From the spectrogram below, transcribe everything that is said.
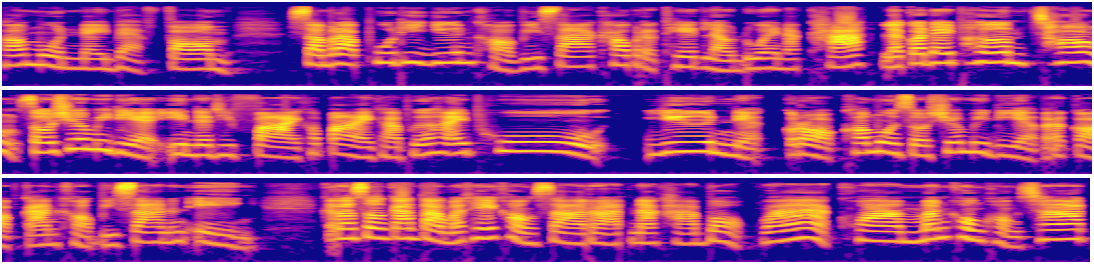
ข้อมูลในแบบฟอร์มสำหรับผู้ที่ยื่นขอวีซ่าเข้าประเทศแล้วด้วยนะคะ แล้วก็ได้เพิ่มช่อง Social Media Identify เข้าไปค่ะ เพื่อให้ผู้ยื่นเนี่ยกรอกข้อมูลโซเชียลมีเดียประกอบการขอวีซ่านั่นเอง กระทรวงการต่างประเทศของสหรัฐนะคะ บอกว่าความมั่นคงของชาติ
